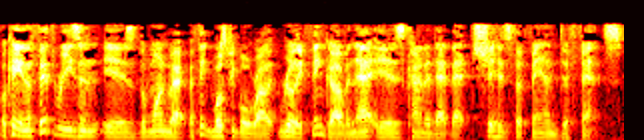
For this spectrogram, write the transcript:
Okay, and the fifth reason is the one that I think most people really think of, and that is kind of that, that shit hits the fan defense.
